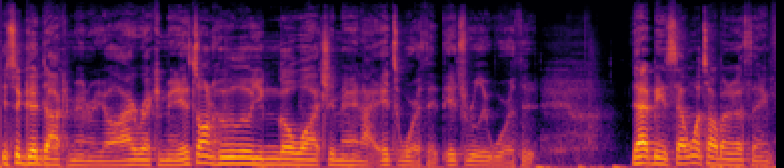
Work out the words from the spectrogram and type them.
It's a good documentary, y'all. I recommend it. It's on Hulu. You can go watch it, man. It's worth it. It's really worth it. That being said, I want to talk about another thing.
